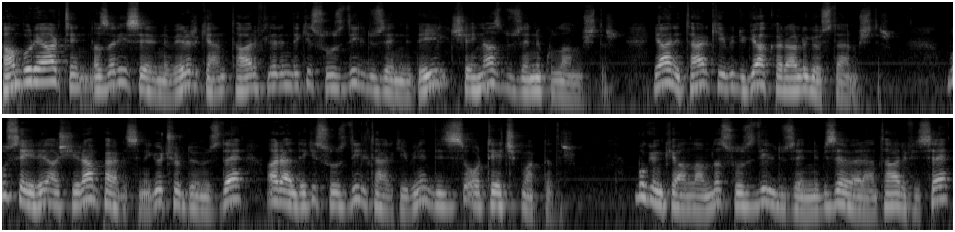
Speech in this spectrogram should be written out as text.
Tamburi Artin nazari seyrini verirken tariflerindeki suzdil düzenini değil şehnaz düzenini kullanmıştır. Yani terkibi dügah kararlı göstermiştir. Bu seyri aşiran perdesine göçürdüğümüzde Arel'deki suzdil terkibinin dizisi ortaya çıkmaktadır. Bugünkü anlamda suzdil düzenini bize veren tarif ise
